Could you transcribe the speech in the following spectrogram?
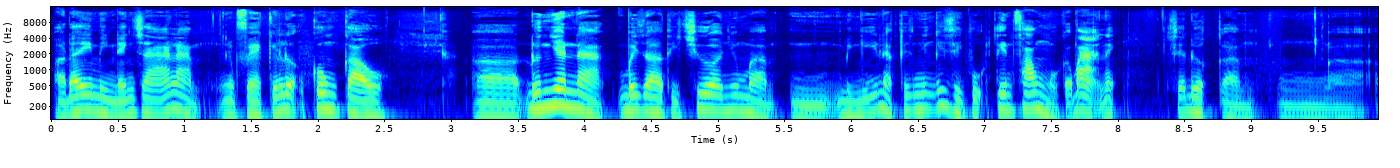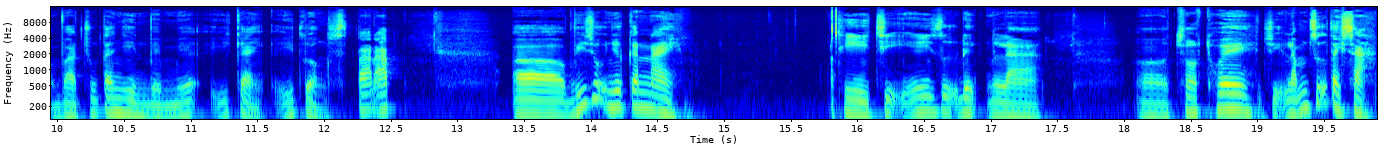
Ở đây mình đánh giá là về cái lượng cung cầu uh, đương nhiên là bây giờ thì chưa nhưng mà um, mình nghĩ là cái những cái dịch vụ tiên phong của các bạn ấy sẽ được uh, uh, và chúng ta nhìn về ý cảnh ý tưởng startup. Uh, ví dụ như căn này thì chị dự định là uh, cho thuê chị nắm giữ tài sản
